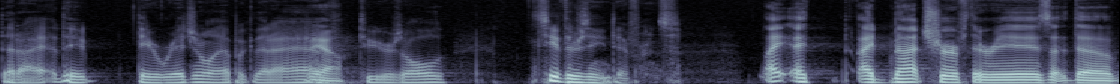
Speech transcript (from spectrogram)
that I the the original Epic that I have, Yeah. two years old. See if there's any difference. I, I I'm not sure if there is. the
